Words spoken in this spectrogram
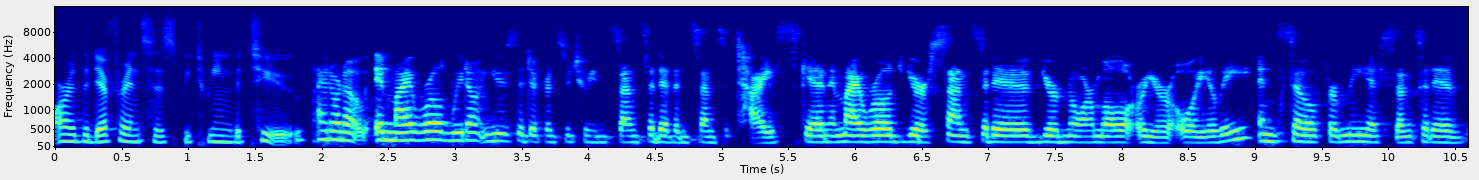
are the differences between the two? I don't know. In my world, we don't use the difference between sensitive and sensitized skin. In my world, you're sensitive, you're normal, or you're oily. And so for me, a sensitive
